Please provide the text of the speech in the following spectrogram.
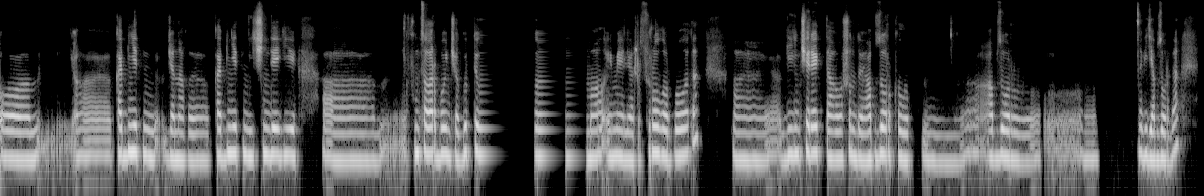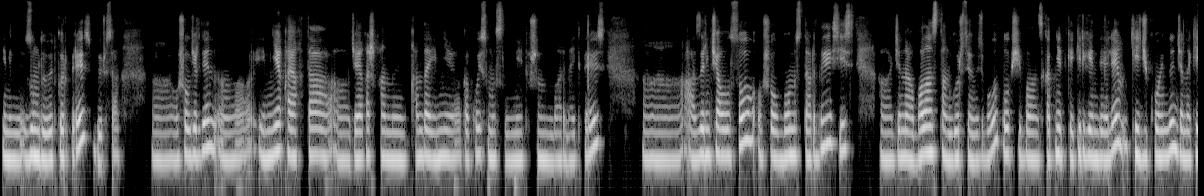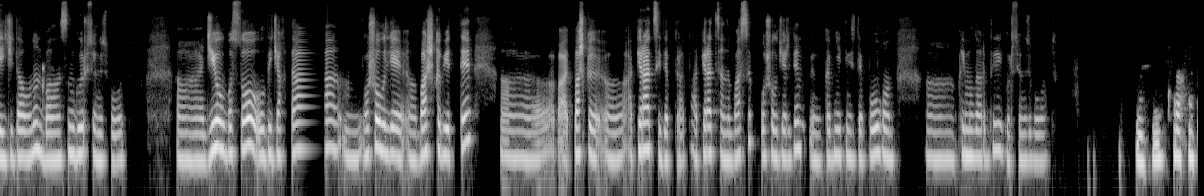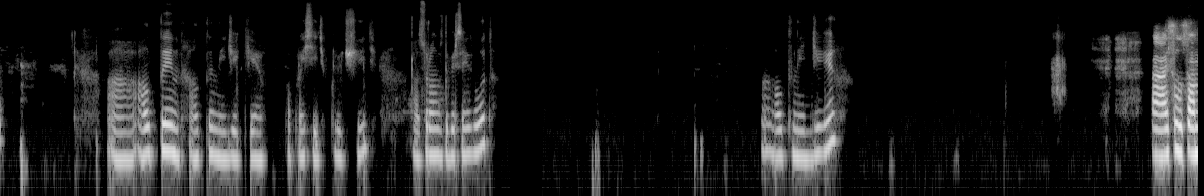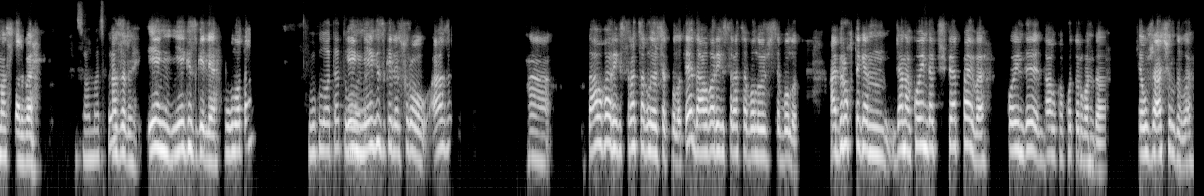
кабинеттин жанагы кабинеттин ичиндеги функциялар боюнча көптөгөн эмелер суроолор болуп атат. Кийинчерээк дагы ошондой обзор кылып обзор видеообзор да эмени зумду өткөрүп беребиз буюрса ошол жерден эмне каякта жайгашканын кандай эмне какой смысл имеет ушунун баарын айтып беребиз. Азырынча болсо ошол бонустарды сиз жанагы баланстан көрсөңүз болот. Общий баланс кабинетке киргенде эле kg коиндун жана kgdaoнун балансын көрсөңүз болот. Же болбосо ылдый жакта ошол эле башкы бетте башкы операции деп турат. Операцияны басып ошол жерден э, кабинетиңизде болгон кыймылдарды көрсөңүз болот. Рахмат. Алтын алтын эжеке попросить включить. Сурооңузду берсеңиз болот. Алтын эже айсұлу саламатсыздар ба саламатсыз қазір ең негізгілі ұғылып атады ұғылып атады ең негізгілі сұрау азыр дауға регистрация қыла берсек болады иә дауға регистрация бола берсе болады. А бирок деген жана коиндер түшпөй атпайбы? Коинди дауға которгондо же уже ачылдыбы?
